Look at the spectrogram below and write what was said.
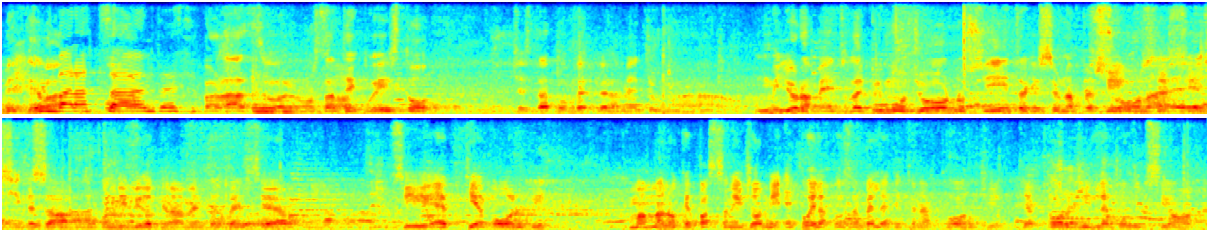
metteva imbarazzante. Imbarazzo, nonostante questo c'è stato veramente una, un miglioramento, dal primo giorno si entra che sei una persona sì, sì, e sì, esatto, condivido pienamente il pensiero, sì, e ti evolvi. Man mano che passano i giorni e poi la cosa bella è che te ne accorgi, ti accorgi l'evoluzione.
